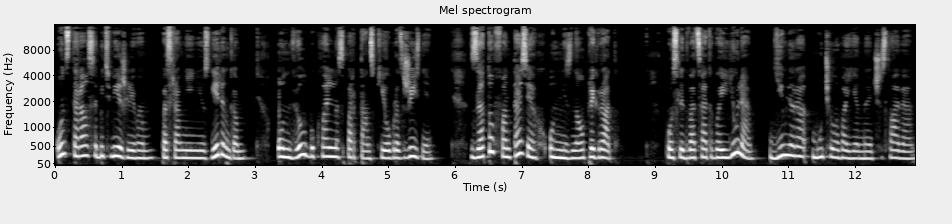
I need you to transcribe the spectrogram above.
Он старался быть вежливым. По сравнению с Герингом, он вел буквально спартанский образ жизни. Зато в фантазиях он не знал преград. После 20 июля Гиммлера мучило военное тщеславие.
